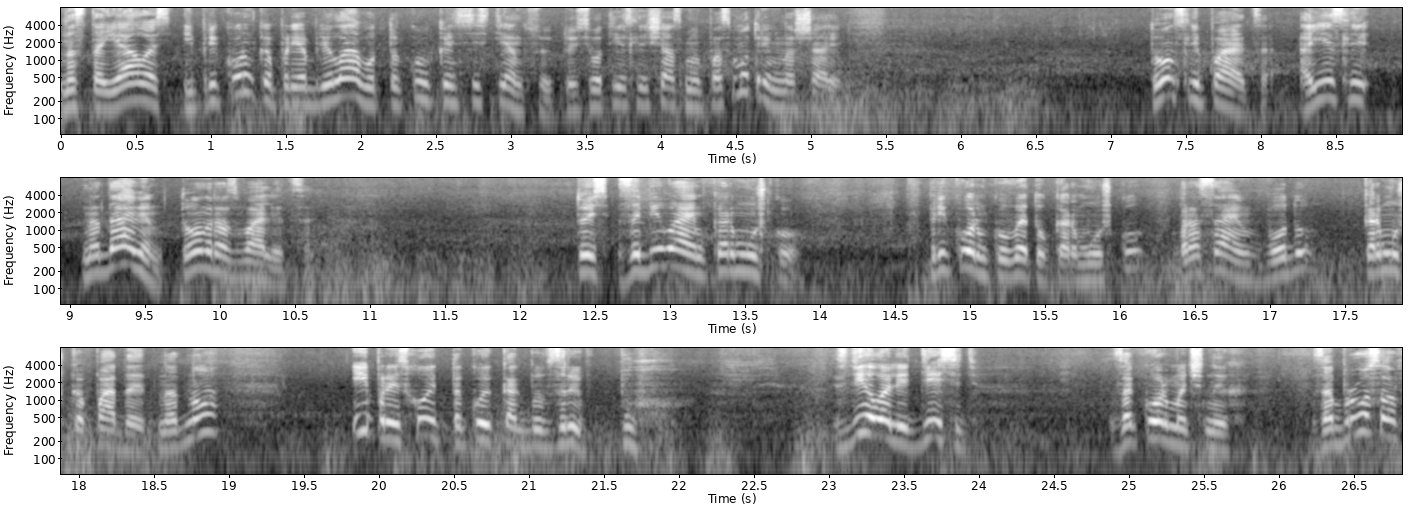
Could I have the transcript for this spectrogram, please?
Настоялась. И прикормка приобрела вот такую консистенцию. То есть вот если сейчас мы посмотрим на шарик, то он слипается. А если надавим, то он развалится. То есть забиваем кормушку, прикормку в эту кормушку, бросаем в воду, кормушка падает на дно и происходит такой как бы взрыв. Пух. Сделали 10 закормочных забросов,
